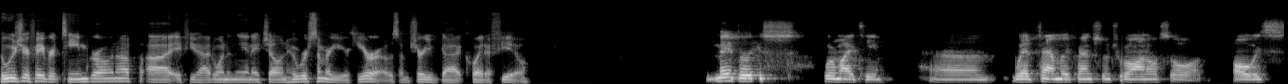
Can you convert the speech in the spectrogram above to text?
who was your favorite team growing up, uh, if you had one in the NHL, and who were some of your heroes? I'm sure you've got quite a few. Maple Leafs were my team. Um, we had family friends from Toronto, so always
